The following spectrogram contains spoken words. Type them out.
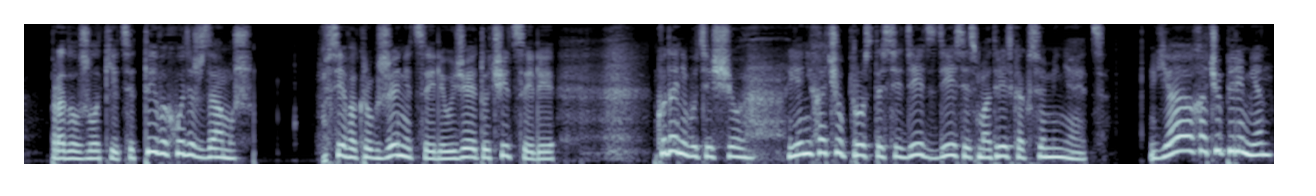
— продолжила Китти, — «ты выходишь замуж. Все вокруг женятся или уезжают учиться, или куда-нибудь еще. Я не хочу просто сидеть здесь и смотреть, как все меняется. Я хочу перемен».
